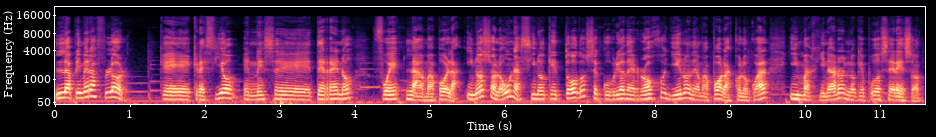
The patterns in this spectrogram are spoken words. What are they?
la primera flor que creció en ese terreno fue la amapola. Y no solo una, sino que todo se cubrió de rojo lleno de amapolas, con lo cual imaginaros lo que pudo ser eso.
